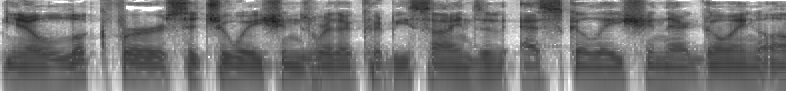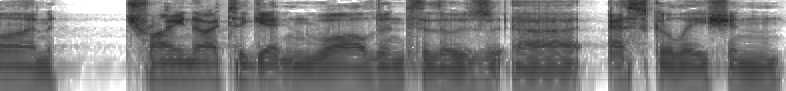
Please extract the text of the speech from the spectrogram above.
you know, look for situations where there could be signs of escalation there going on try not to get involved into those uh, escalation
